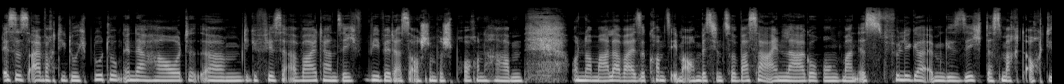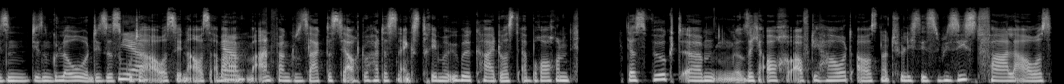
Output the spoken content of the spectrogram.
ist es einfach die Durchblutung in der Haut. Ähm, die Gefäße erweitern sich, wie wir das auch schon besprochen haben. Und normalerweise kommt es eben auch ein bisschen zur Wassereinlagerung. Man ist fülliger im Gesicht. Das macht auch diesen, diesen Glow und dieses gute ja. Aussehen aus. Aber ja. am Anfang, du sagtest ja auch, du hattest eine extreme Übelkeit, du hast erbrochen. Das wirkt ähm, sich auch auf die Haut aus. Natürlich, sie siehst fahl aus.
